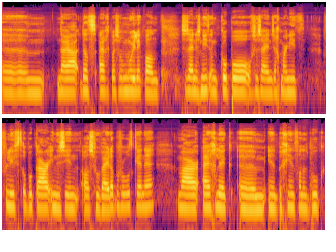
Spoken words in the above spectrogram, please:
Um, nou ja, dat is eigenlijk best wel moeilijk, want ze zijn dus niet een koppel of ze zijn zeg maar niet verliefd op elkaar in de zin als hoe wij dat bijvoorbeeld kennen. Maar eigenlijk um, in het begin van het boek,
